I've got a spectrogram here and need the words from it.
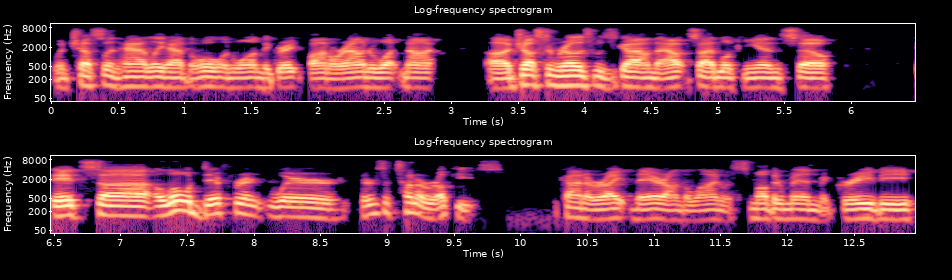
when Chesson Hadley had the hole in one, the great final round and whatnot. Uh, Justin Rose was the guy on the outside looking in. So it's uh, a little different where there's a ton of rookies kind of right there on the line with Smotherman, McGreevy,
